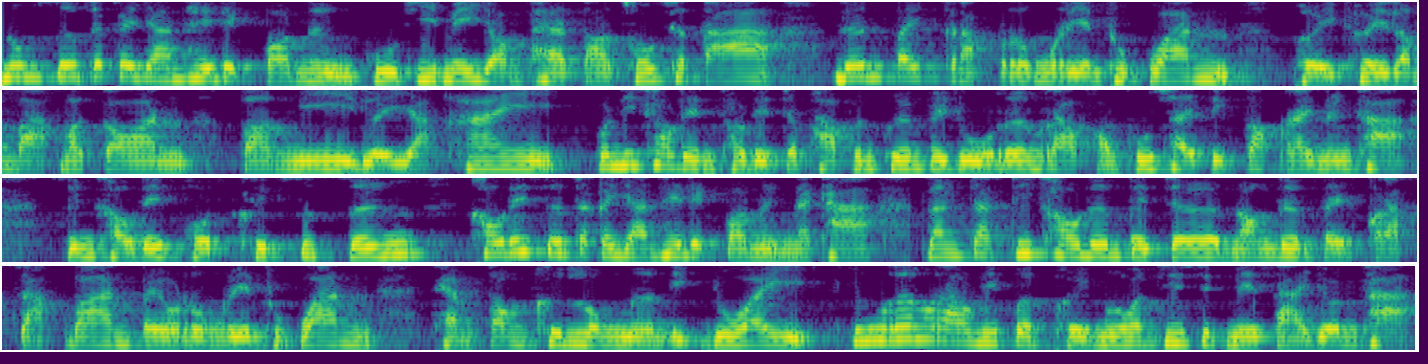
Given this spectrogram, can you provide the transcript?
หนุ่มซื้อจักรยานให้เด็กป .1 ผู้ที่ไม่ยอมแพ้ต่อโชคชะตา เดินไปกลับโรงเรียนทุกวัน เผยเคยลำบากมาก่อน ตอนนี้เลยอยากให้ วันนี้ข่าวเด่นข่าวเด็ดจะพาเพื่อนๆไปดูเรื่องราวของผู้ใช้ติ๊กต็อกรายหนึ่งค่ะ ซึ่งเขาได้โพสต์คลิปสุดซึ้ง เขาได้ซื้อจักรยานให้เด็กป .1 นะคะ หลังจากที่เขาเดินไปเจอน้องเดินไปกลับจากบ้านไปโรงเรียนทุกวัน แถมต้องขึ้นลงเนินอีกด้วย ซึ่งเรื่องราวนี้เปิดเผยเมื่อวันที่ 10 เมษายนค่ะ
